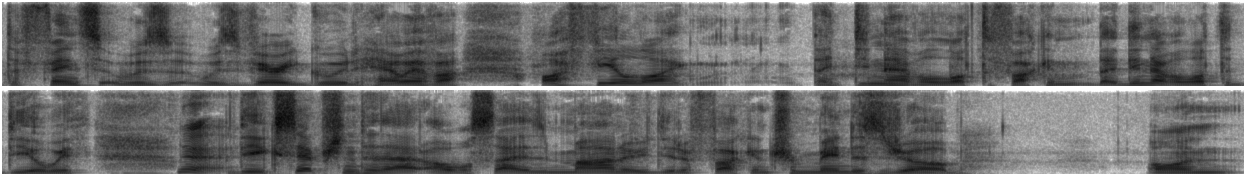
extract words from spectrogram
defense was was very good. However, I feel like they didn't have a lot to fucking they didn't have a lot to deal with. Yeah. The exception to that, I will say, is Manu did a fucking tremendous job on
